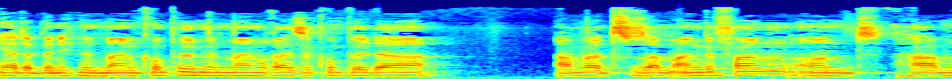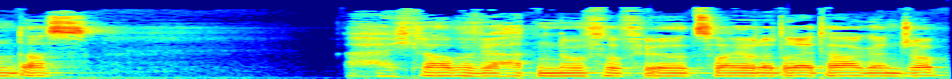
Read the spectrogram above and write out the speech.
ja, da bin ich mit meinem Kumpel, mit meinem Reisekumpel da, haben wir zusammen angefangen und haben das, ich glaube, wir hatten nur so für zwei oder drei Tage einen Job,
